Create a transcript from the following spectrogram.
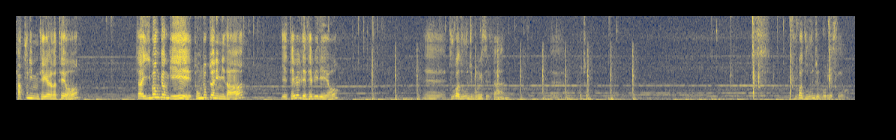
다쿠님 대결 같아요. 자 이번 경기 동족전입니다. 예 데빌 대 데빌이에요. 예 누가 누군지 모르겠어요 일단. 예 한번 보죠. 누가 누군지 모르겠어요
